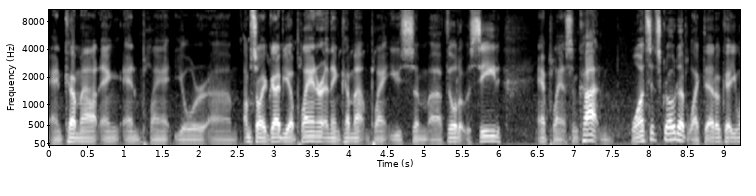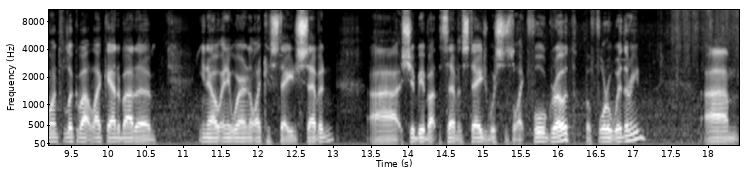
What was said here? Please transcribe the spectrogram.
and come out and, and plant your, um, I'm sorry, grab you a planter and then come out and plant you some, uh, filled it with seed and plant some cotton. Once it's growed up like that, okay, you want to look about like at about a, you know, anywhere in like a stage seven. Uh, should be about the seventh stage, which is like full growth before withering. Um,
